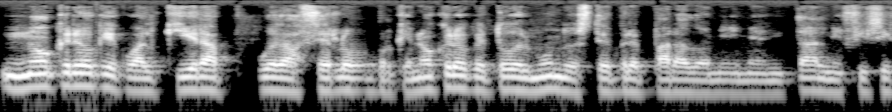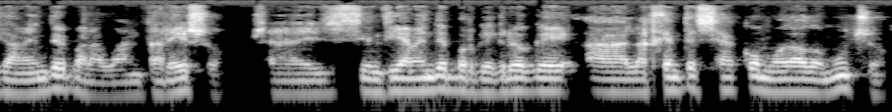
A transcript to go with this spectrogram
no creo que cualquiera pueda hacerlo porque no creo que todo el mundo esté preparado ni mental ni físicamente para aguantar eso. O sea, es sencillamente porque creo que a la gente se ha acomodado mucho.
